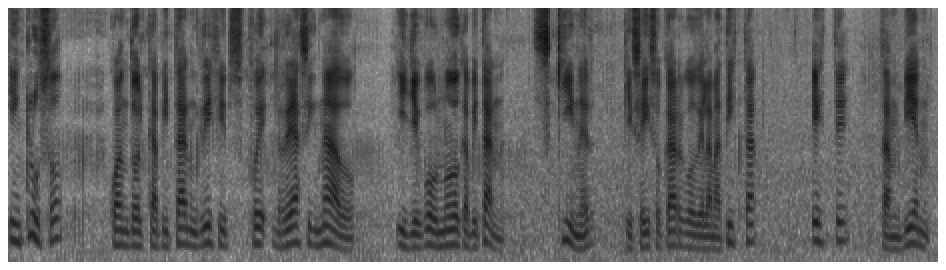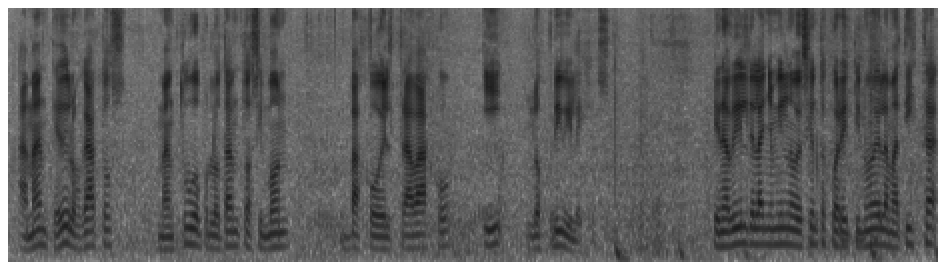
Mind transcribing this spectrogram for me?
Incluso cuando el capitán Griffiths fue reasignado y llegó un nuevo capitán, Skinner, que se hizo cargo de la matista, este, también amante de los gatos, mantuvo por lo tanto a Simón bajo el trabajo y los privilegios. En abril del año 1949 la matista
